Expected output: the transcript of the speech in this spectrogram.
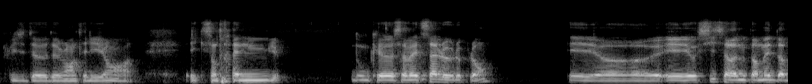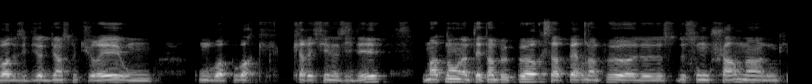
plus de, gens intelligents et qui s'entraînent mieux. Donc, ça va être ça le, plan. Et, et, aussi, ça va nous permettre d'avoir des épisodes bien structurés où on, va pouvoir clarifier nos idées. Maintenant, on a peut-être un peu peur que ça perde un peu de, son charme. Hein, donc,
